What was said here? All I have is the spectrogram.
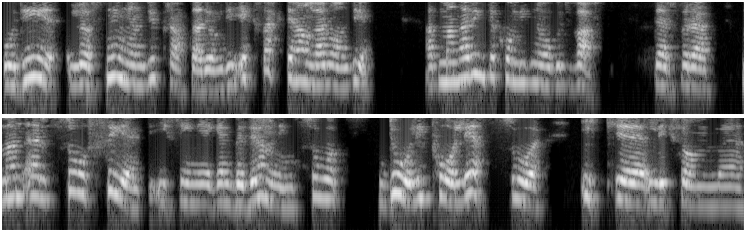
Och det lösningen du pratade om, det är exakt det handlar om det. Att man har inte kommit något vart. Därför att man är så seg i sin egen bedömning, så dålig påläst, så icke liksom eh,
